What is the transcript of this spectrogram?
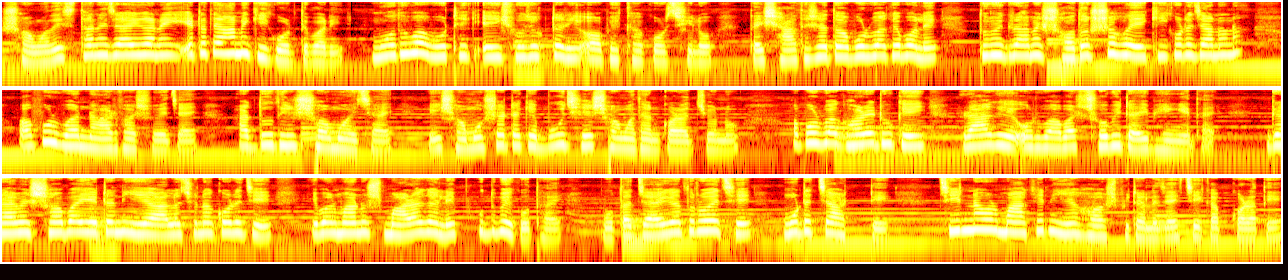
সমাধিস্থানে জায়গা নেই, এটাতে আমি কি করতে পারি? মধুবাবু ঠিক এই সুযোগটারই অপেক্ষা করছিল। তাই সাথে সাথে অপূর্বাকে বলে, তুমি গ্রামের সদস্য হয়ে কি করে জানো না? অপূর্বা নার্ভাস হয়ে যায়, আর দুদিন সময় চায় এই সমস্যাটাকে বুঝে সমাধান করার জন্য। অপূর্বা ঘরে ঢুকেই রাগে ওর বাবার ছবিটাই ভেঙে দেয়। গ্রামের সবাই এটা নিয়ে আলোচনা করে যে, এবার মানুষ মারা গেলে পুঁতবে কোথায়? পোতার জায়গা তো রয়েছে, মোটে চারটে। চিন্না ওর মাকে নিয়ে হসপিটালে যায় চেক আপ করাতে।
